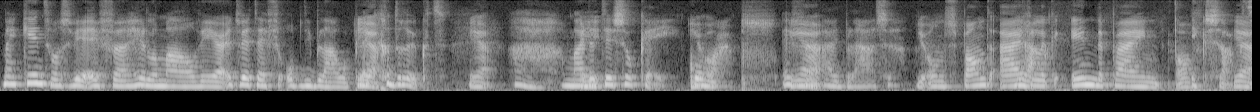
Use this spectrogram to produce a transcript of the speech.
mijn kind was weer even helemaal weer, het werd even op die blauwe plek Ja. gedrukt. Ja, Ah, maar je- dat is oké, kom maar, Pff, even Ja. uitblazen. je ontspant eigenlijk in de pijn. Of, Exact. Ja,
